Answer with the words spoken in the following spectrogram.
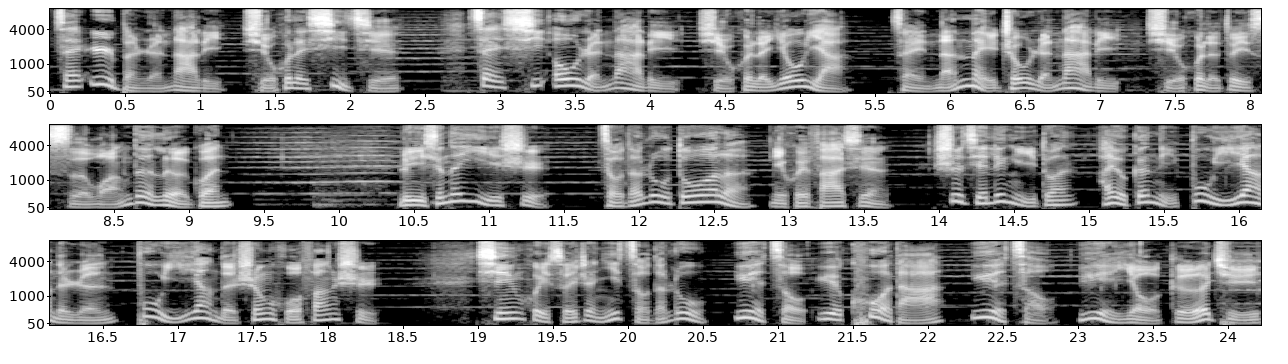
在日本人那里学会了细节，在西欧人那里学会了优雅，在南美洲人那里学会了对死亡的乐观。旅行的意义是，走的路多了，你会发现。世界另一端还有跟你不一样的人，不一样的生活方式，心会随着你走的路越走越扩大，越走越有格局。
